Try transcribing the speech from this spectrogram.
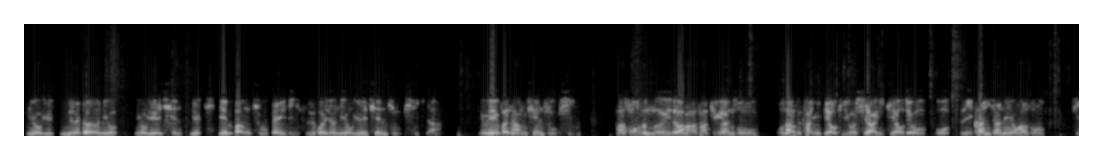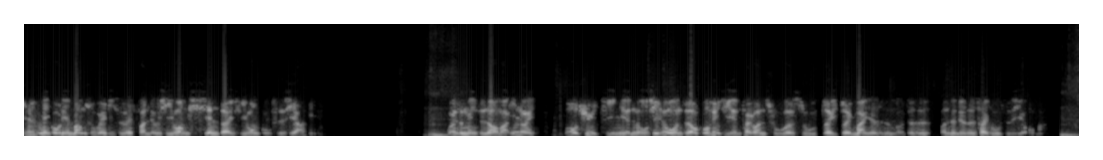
纽约那个纽纽约前联联邦储备理事会的纽约前主席啊，纽约分行前主席，他说什么？你知道他他居然说。我当时看一标题，我吓一跳。就我仔细看一下内容，他说，其实美国联邦储备理事会反流希望现在希望股市下跌。嗯，为什么你知道吗？因为过去几年哦，其实我们知道过去几年台湾出的书最最卖的是什么？就是反正就是财富自由嘛。嗯，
